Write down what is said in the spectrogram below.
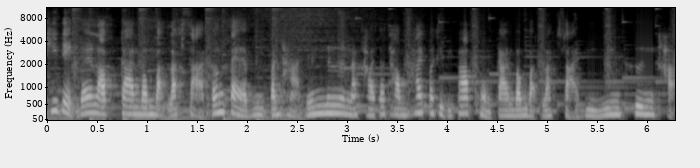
ที่เด็กได้รับการบำบัดรักษาตั้งแต่มีปัญหาเนิ่นๆนะคะ จะทำให้ประสิทธิภาพของการบำบัดรักษาดียิ่งขึ้นค่ะ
